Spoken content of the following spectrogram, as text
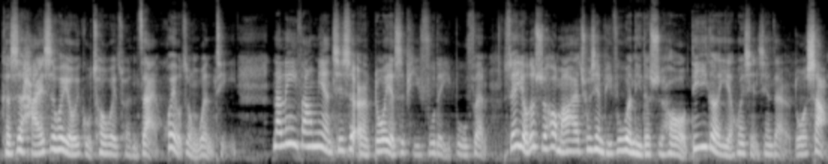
可是还是会有一股臭味存在，会有这种问题。那另一方面，其实耳朵也是皮肤的一部分，所以有的时候毛孩出现皮肤问题的时候，第一个也会显现在耳朵上。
